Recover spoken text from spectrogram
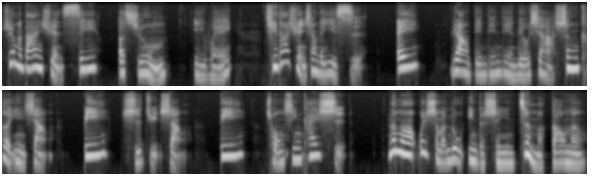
所以我们答案选 C，assume 以为。其他选项的意思：A 让点点点留下深刻印象；B 使沮丧；D 重新开始。那么，为什么录音的声音这么高呢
